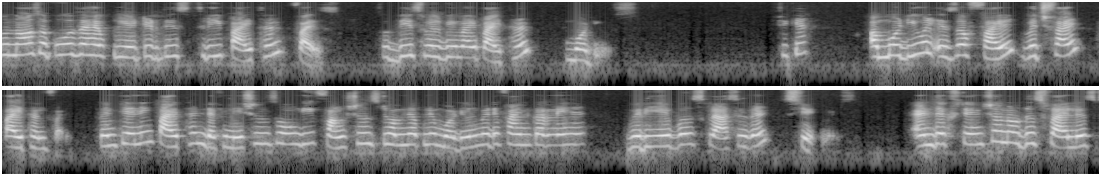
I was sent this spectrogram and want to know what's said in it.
so now suppose i have created these three python files so this will be my python modules ठीक है a module is a file which file python file containing python definitions होंगी functions जो हमने अपने module में define करने हैं variables classes and statements and the extension of this file is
